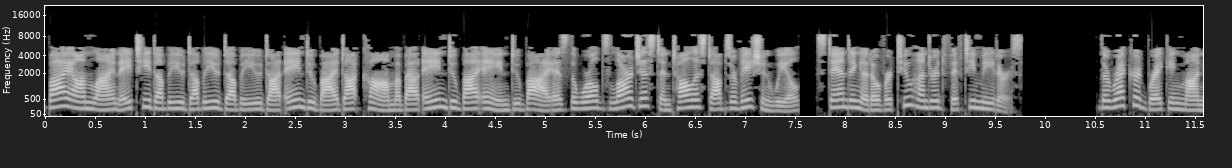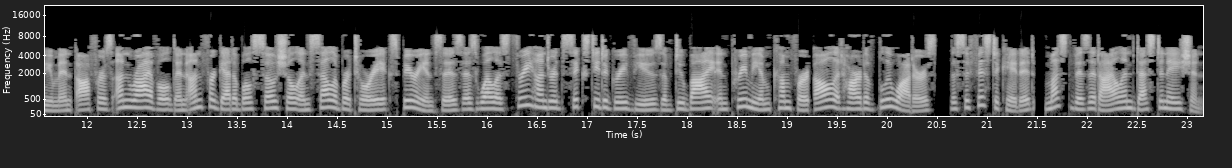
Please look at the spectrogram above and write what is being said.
Buy online at www.aindubai.com about Ain Dubai Ain Dubai is the world's largest and tallest observation wheel, standing at over 250 meters. The record-breaking monument offers unrivaled and unforgettable social and celebratory experiences as well as 360-degree views of Dubai in premium comfort all at heart of Blue Waters, the sophisticated, must-visit island destination.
